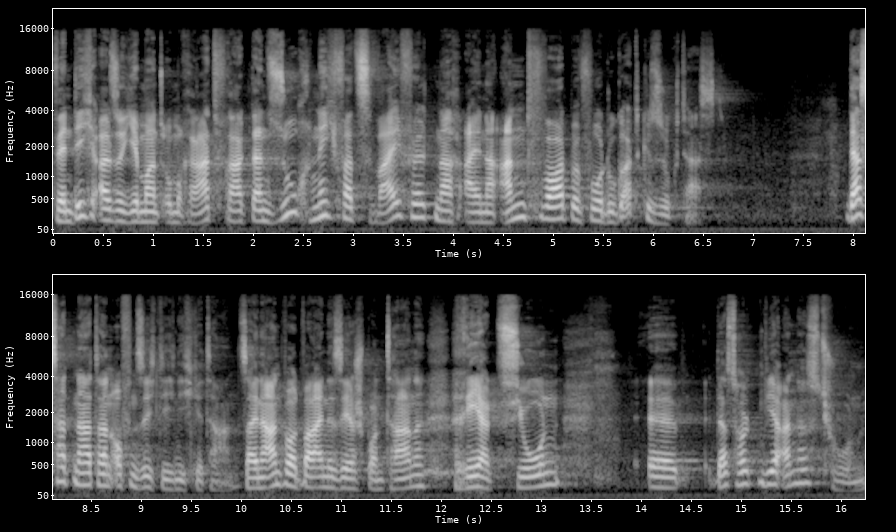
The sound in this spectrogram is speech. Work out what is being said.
wenn dich also jemand um Rat fragt, dann such nicht verzweifelt nach einer Antwort, bevor du Gott gesucht hast. Das hat Nathan offensichtlich nicht getan. Seine Antwort war eine sehr spontane Reaktion. Äh, das sollten wir anders tun.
